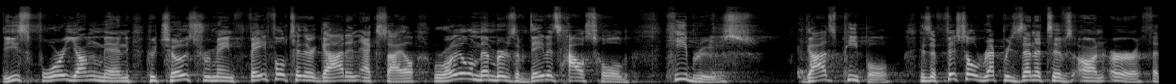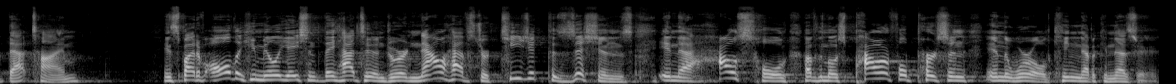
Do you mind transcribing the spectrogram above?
These four young men who chose to remain faithful to their God in exile, royal members of David's household, Hebrews, God's people, his official representatives on earth at that time, in spite of all the humiliation that they had to endure, now have strategic positions in the household of the most powerful person in the world, King Nebuchadnezzar.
